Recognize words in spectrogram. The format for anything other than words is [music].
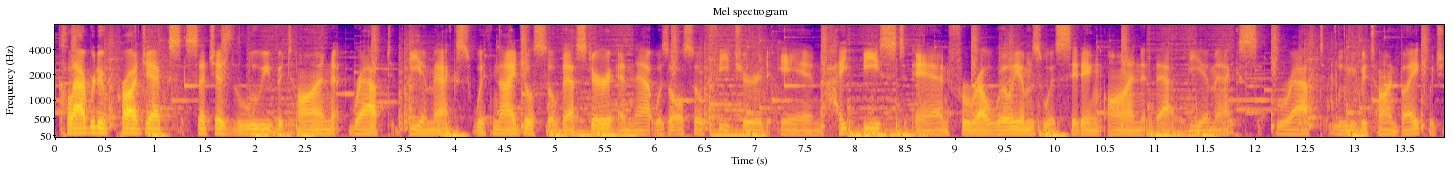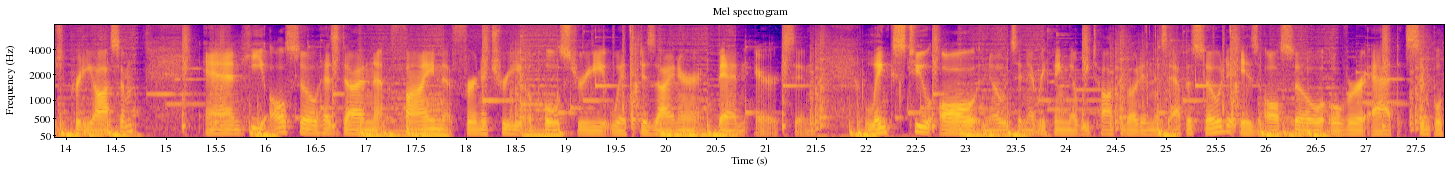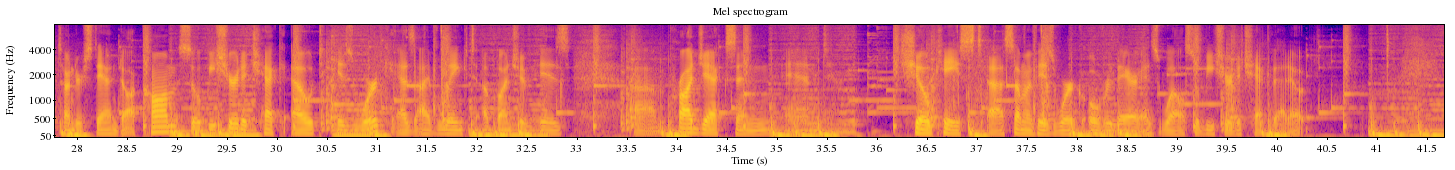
Collaborative projects such as the Louis Vuitton wrapped BMX with Nigel Sylvester, and that was also featured in Hypebeast, and Pharrell Williams was sitting on that BMX wrapped Louis Vuitton bike, which is pretty awesome. And he also has done fine furniture upholstery with designer Ben Erickson. Links to all notes and everything that we talk about in this episode is also over at simpletounderstand.com. So be sure to check out his work as I've linked a bunch of his um, projects and and showcased uh, some of his work over there as well. So be sure to check that out.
